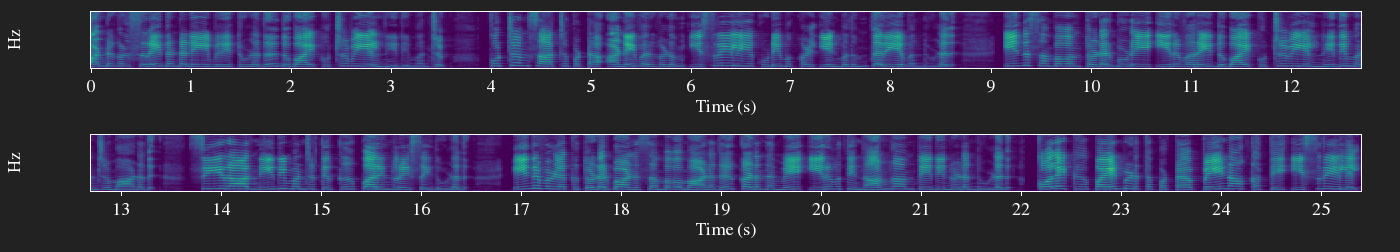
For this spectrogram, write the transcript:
ஆண்டுகள் சிறை தண்டனையை விதித்துள்ளது துபாய் குற்றவியல் நீதிமன்றம். குற்றம் சாட்டப்பட்ட அனைவர்களும் இஸ்ரேலிய குடிமக்கள் என்பதும் தெரிய வந்துள்ளது. இந்த சம்பவம் தொடர்புடைய இருவரை துபாய் குற்றவியல் நீதிமன்றமானது சீரார் நீதிமன்றத்திற்கு பரிந்துரை செய்துள்ளது. இந்த விளக்கு தொடர்பான சம்பவமானது கடந்த மே இருபத்தி நான்காம் தேதி நடந்துள்ளது. கொலைக்கு பயன்படுத்தப்பட்ட பேனா கத்தி இஸ்ரேலில்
